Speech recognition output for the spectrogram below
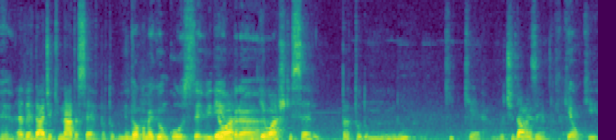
Né? é. A verdade é que nada serve para todo mundo. Então como é que um curso serviria para... eu acho que serve para todo mundo que quer. Vou te dar um exemplo. Que é o quê?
